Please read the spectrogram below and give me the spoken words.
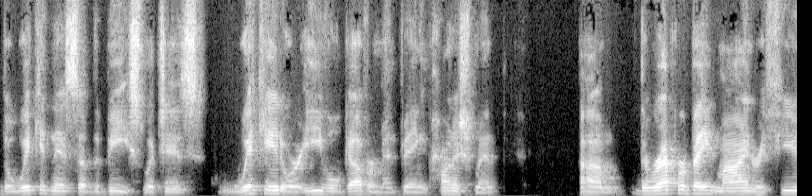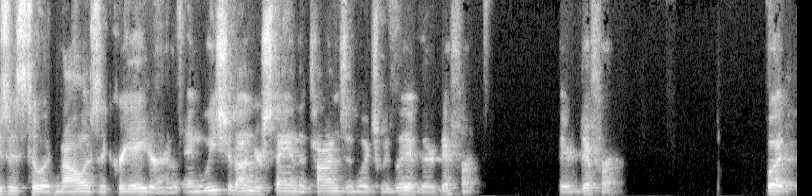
the wickedness of the beast, which is wicked or evil government being punishment. Um, the reprobate mind refuses to acknowledge the creator, and, and we should understand the times in which we live. They're different. They're different. But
